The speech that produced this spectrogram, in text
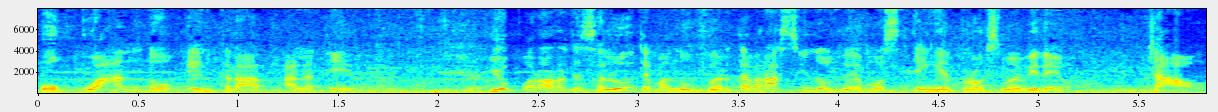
o cuándo entrar a la tienda. Yo por ahora te saludo, te mando un fuerte abrazo y nos vemos en el próximo video. Chao.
